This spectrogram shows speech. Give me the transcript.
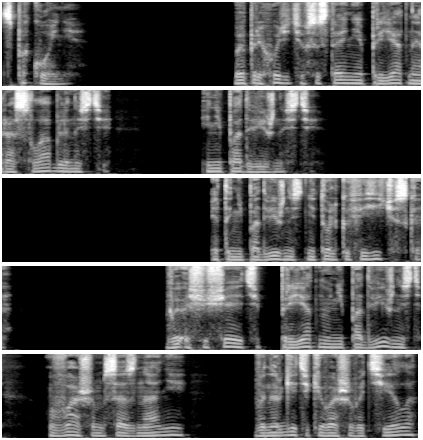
спокойнее. Вы приходите в состояние приятной расслабленности и неподвижности. Эта неподвижность не только физическая. Вы ощущаете приятную неподвижность в вашем сознании, в энергетике вашего тела,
